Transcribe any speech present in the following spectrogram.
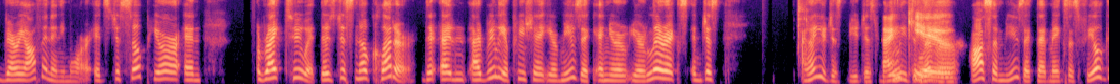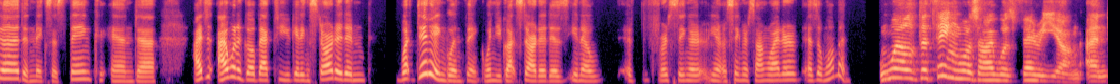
very often anymore. It's just so pure and right to it. There's just no clutter. There, and I really appreciate your music and your your lyrics and just I know you just you just really Thank deliver awesome music that makes us feel good and makes us think. And uh, I just I want to go back to you getting started and what did England think when you got started as you know a first singer you know singer songwriter as a woman? Well, the thing was, I was very young, and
